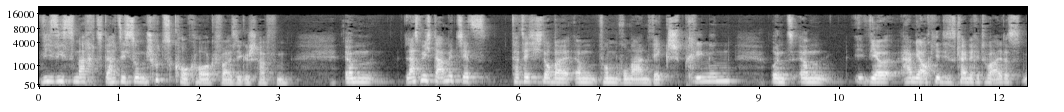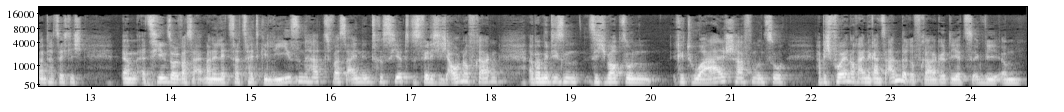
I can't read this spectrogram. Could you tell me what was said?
wie sie es macht. Da hat sich so ein Schutzkorkor quasi geschaffen. Ähm, lass mich damit jetzt tatsächlich nochmal ähm, vom Roman wegspringen. Und ähm, wir haben ja auch hier dieses kleine Ritual, dass man tatsächlich ähm, erzählen soll, was man in letzter Zeit gelesen hat, was einen interessiert. Das werde ich dich auch noch fragen. Aber mit diesem sich überhaupt so ein Ritual schaffen und so, habe ich vorher noch eine ganz andere Frage, die jetzt irgendwie ähm,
